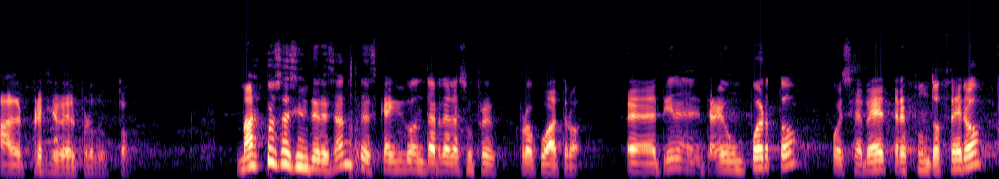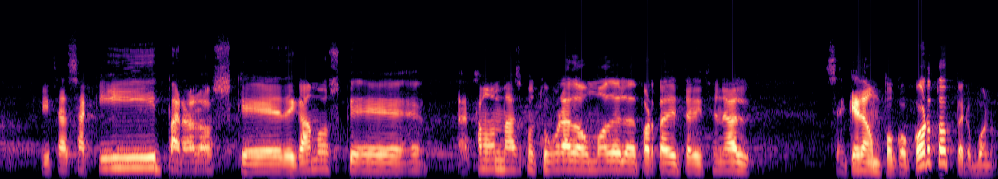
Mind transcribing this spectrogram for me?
al precio del producto. Más cosas interesantes que hay que contar de la Surface Pro 4. Eh, tiene, trae un puerto USB 3.0 Quizás aquí, para los que digamos que estamos más acostumbrados a un modelo de portátil tradicional, se queda un poco corto, pero bueno,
